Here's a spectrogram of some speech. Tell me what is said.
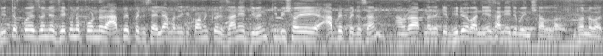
নিত্য প্রয়োজনীয় যে কোনো পণ্যের আপডেট পেতে চাইলে আমাদেরকে কমেন্ট করে জানিয়ে দিবেন কী বিষয়ে আপডেট পেতে চান। আমরা আপনাদেরকে ভিডিও বানিয়ে জানিয়ে দেবো ইনশাল্লাহ ধন্যবাদ।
